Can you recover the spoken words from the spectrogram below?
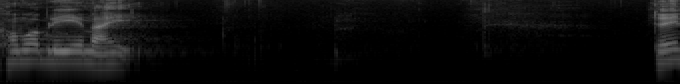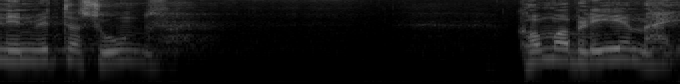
Kom og bli i meg. Det er en invitasjon. Kom og bli i meg.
